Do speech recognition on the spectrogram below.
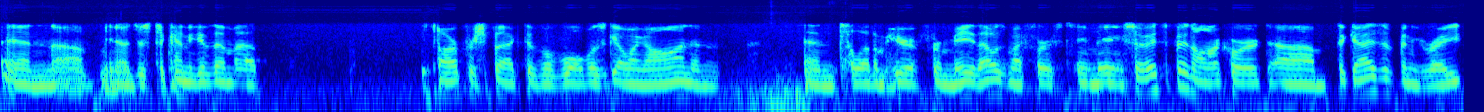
and uh, you know just to kind of give them a our perspective of what was going on and and to let them hear it from me. That was my first team meeting, so it's been awkward. Um, the guys have been great.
